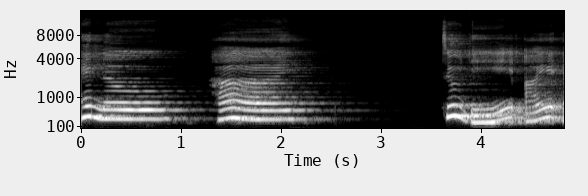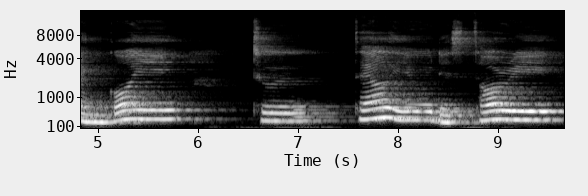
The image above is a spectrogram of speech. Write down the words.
Hello, hi. Today I am going to tell you the story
